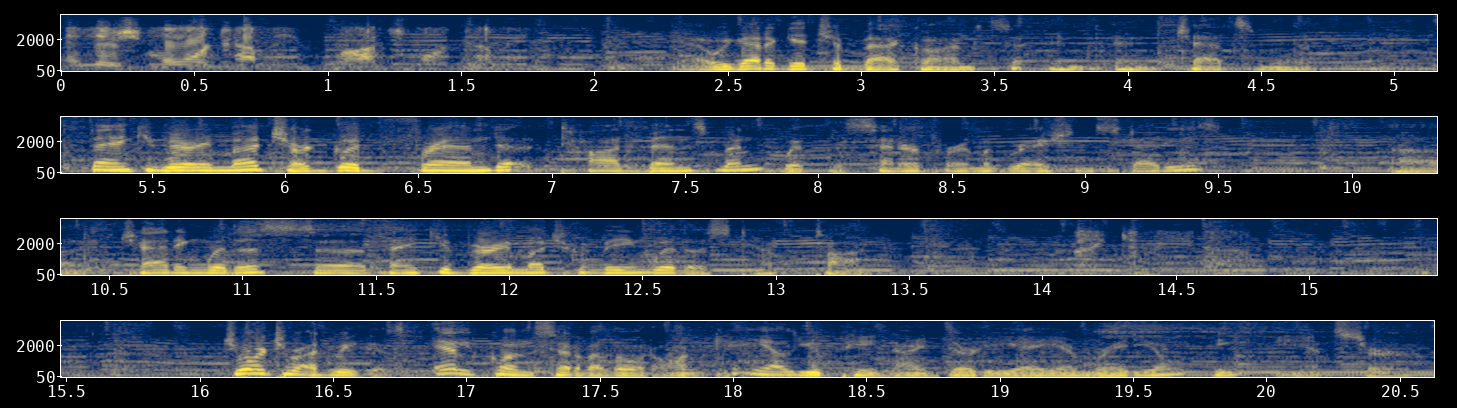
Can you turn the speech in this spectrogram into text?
And there's more coming, lots more coming. Yeah, we got to get you back on and, and chat some more. Thank you very much, our good friend Todd Bensman with the Center for Immigration Studies, uh, chatting with us. Uh, thank you very much for being with us, Todd. Great to be George Rodriguez, El Conservador on KLUP 930 AM radio, The Answer.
